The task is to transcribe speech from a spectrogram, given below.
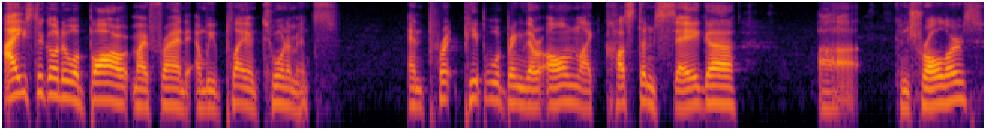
I used to go to a bar with my friend and we'd play in tournaments, and pr- people would bring their own like custom Sega uh, controllers,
